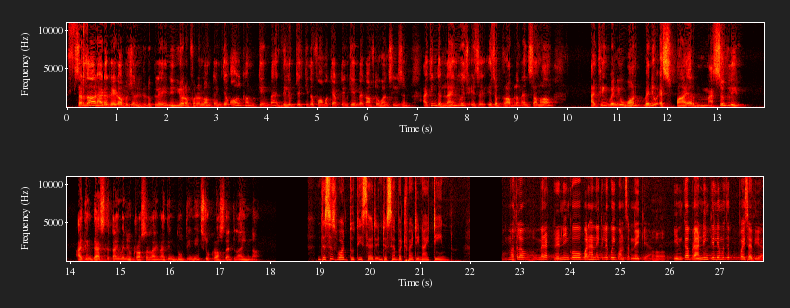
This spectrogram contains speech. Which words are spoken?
Sardar had a great opportunity to play in, in Europe for a long time. They all come came back. Dilip Tirkey, the former captain, came back after one season. I think the language is a, is a problem, and somehow, I think when you want when you aspire massively, I think that's the time when you cross the line. I think Dutee needs to cross that line now. This is what Dutee said in December 2019. मतलब मेरा ट्रेनिंग को बढ़ाने के लिए कोई स्पॉन्सर नहीं किया हाँ। इनका ब्रांडिंग के लिए मुझे पैसा दिया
